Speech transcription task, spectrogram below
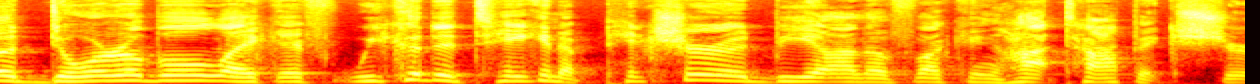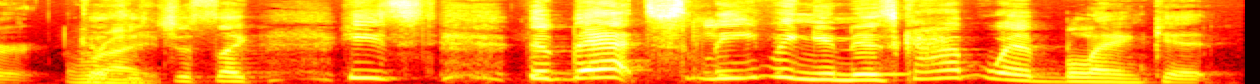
adorable like if we could have taken a picture it'd be on a fucking hot topic shirt. Because Right. it's just like he's the bat sleeping in his cobweb blanket.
